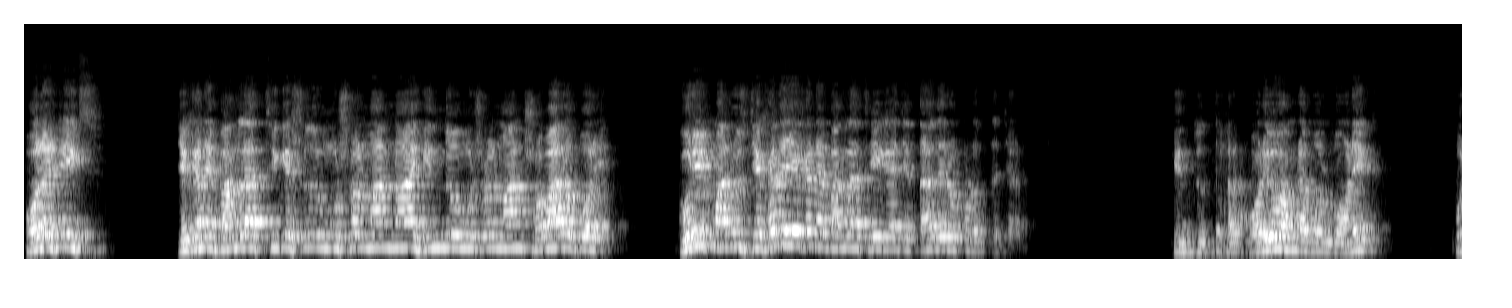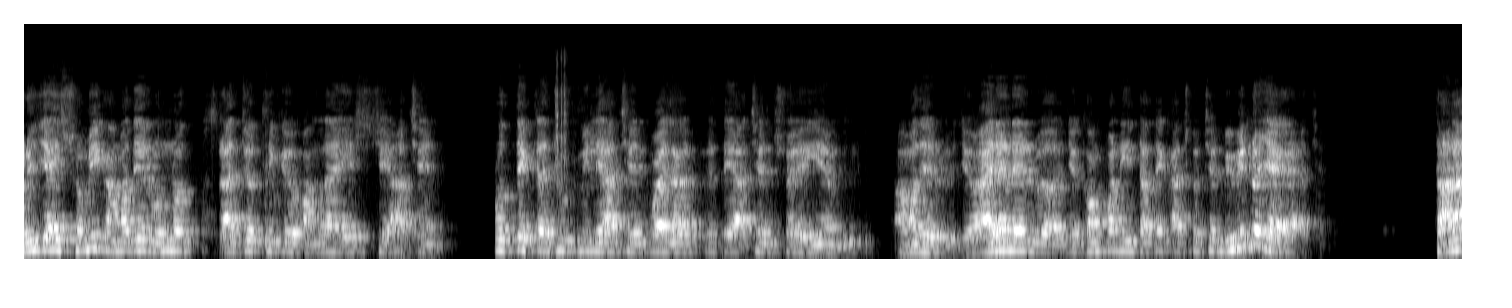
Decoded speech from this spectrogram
পলিটিক্স যেখানে বাংলার থেকে শুধু মুসলমান নয় হিন্দু মুসলমান সবার উপরে। গরিব মানুষ যেখানে যেখানে বাংলা থেকে গেছে তাদের উপর অত্যাচার কিন্তু তারপরেও আমরা বলব অনেক পরিযায়ী শ্রমিক আমাদের অন্য রাজ্য থেকেও বাংলায় এসছে আছেন। প্রত্যেকটা জুট মিলে আছেন কয়লাতে আছেন ইয়ে, আমাদের যে আয়রনের যে কোম্পানি তাতে কাজ করছেন বিভিন্ন জায়গায় আছেন। তারা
